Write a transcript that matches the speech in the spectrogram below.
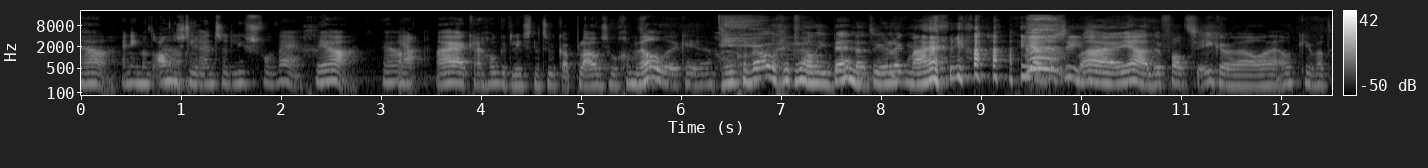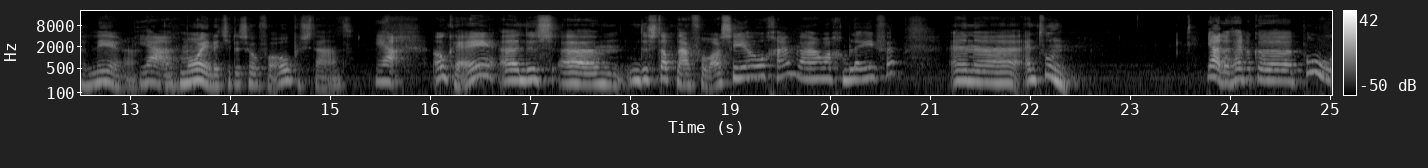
Ja, En iemand anders Ja. die rent er het liefst voor weg. ja, ja. Ja. Maar ja, ik krijg ook het liefst natuurlijk applaus, hoe geweldig, ik- hoe geweldig ik wel niet ben natuurlijk. Maar ja, Ja, precies. maar ja, er valt zeker wel eh, elke keer wat te leren. Ja. Het mooi dat je er zo voor open staat. Ja, Oké, eh, dus ehm, de stap naar volwassen yoga waren we gebleven. En, eh, en toen? ja dat heb ik... eh poeh,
